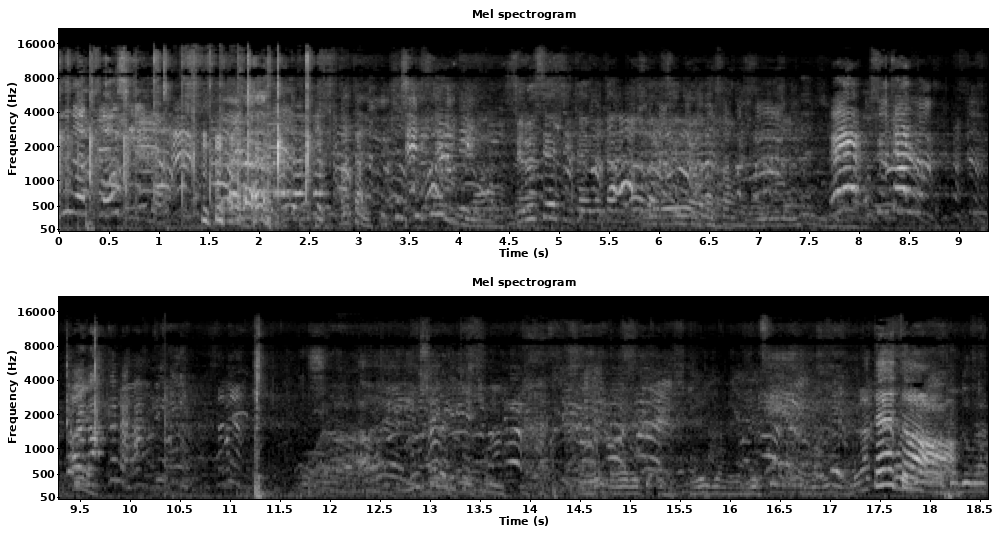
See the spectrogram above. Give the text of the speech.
Nous, notre France, il est bon. Attends, qu'est-ce qu'il fait lui C'est le 7, c'est quand même un grave. Eh, on se calme On a marqué, on a marqué De la tête ah. Dommage.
